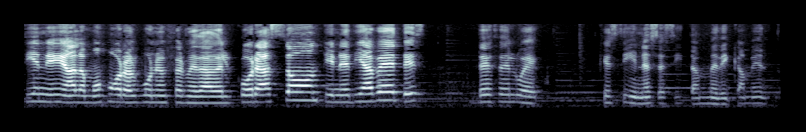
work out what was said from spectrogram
tiene a lo mejor alguna enfermedad del corazón, tiene diabetes, desde luego que sí necesitan medicamentos,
